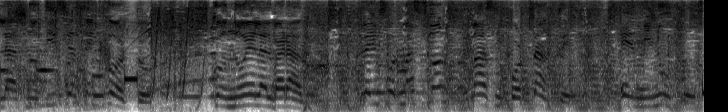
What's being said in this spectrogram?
Las noticias en corto con Noel Alvarado. La información más importante en minutos.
